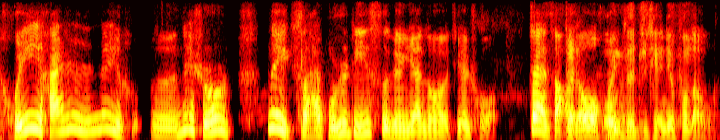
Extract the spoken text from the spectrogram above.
回忆还是那呃那时候那次还不是第一次跟严总有接触，再早的我回我们在之前就碰到过。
